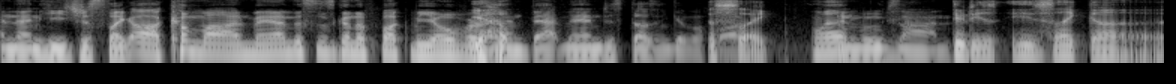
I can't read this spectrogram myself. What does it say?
And then he's just like, "Oh, come on, man, this is gonna fuck me over." Yep. And Batman just doesn't give a Just fuck like, well, and moves on. dude, he's he's like uh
